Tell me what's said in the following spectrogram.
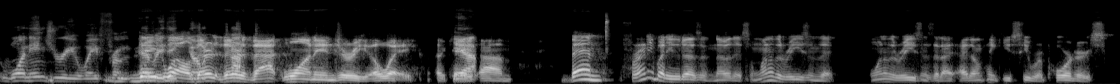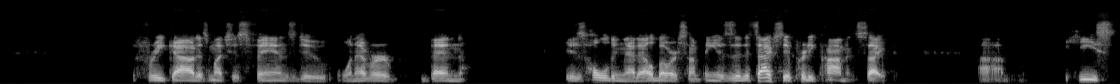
one injury away from they, well they're they're that one injury away. Okay yeah. um, ben for anybody who doesn't know this and one of the reasons that one of the reasons that I, I don't think you see reporters freak out as much as fans do whenever ben is holding that elbow or something is that it's actually a pretty common sight. Um, he's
